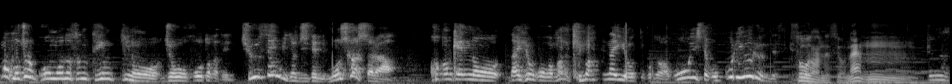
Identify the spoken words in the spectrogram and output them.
まあ、もちろん今後のその天気の情報とかで、抽選日の時点でもしかしたら、この県の代表校がまだ決まってないよってことは、応援して起こりうるんですけど、そうなんですよね。うん。抽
